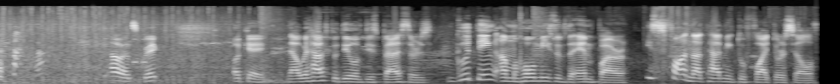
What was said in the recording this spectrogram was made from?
that was quick. Okay, now we have to deal with these bastards. Good thing I'm homies with the Empire. It's fun not having to fight yourself.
